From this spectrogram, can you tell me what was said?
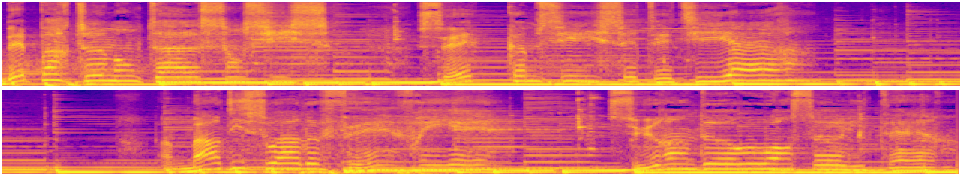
Départemental 106, c'est comme si c'était hier. Un mardi soir de février, sur un deux roues en solitaire.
